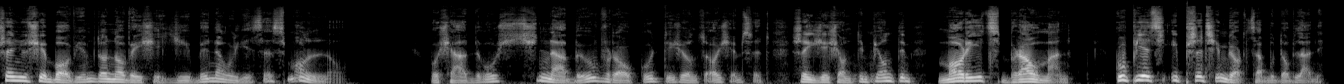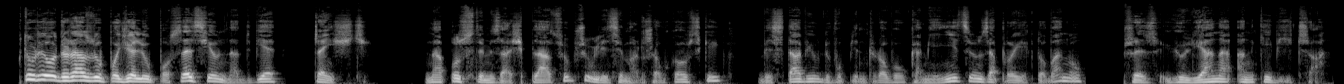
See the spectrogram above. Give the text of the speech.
Przeniósł się bowiem do nowej siedziby na ulicę Smolną. Posiadłość nabył w roku 1865 Moritz Brauman, kupiec i przedsiębiorca budowlany, który od razu podzielił posesję na dwie części. Na pustym zaś placu przy ulicy Marszałkowskiej wystawił dwupiętrową kamienicę zaprojektowaną przez Juliana Ankiewicza.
